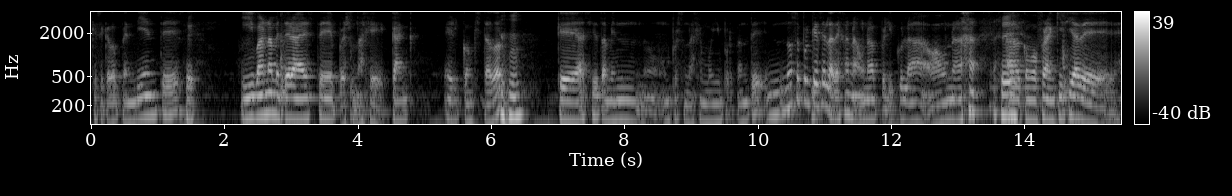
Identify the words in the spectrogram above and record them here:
que se quedó pendiente Sí. y van a meter a este personaje Kang, el conquistador. Que ha sido también un personaje muy importante. No sé por qué se la dejan a una película o a una Sí. a como franquicia de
